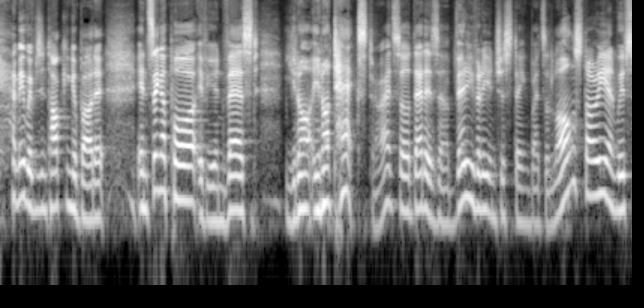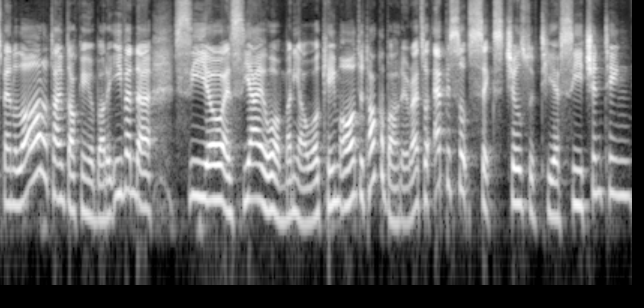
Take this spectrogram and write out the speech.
I mean, we've been talking about it. In Singapore, if you invest, you don't you're not taxed, right? So that is a very very interesting, but it's a long story, and we've spent a lot of time talking about it. Even the CEO and CIO of Money Owl came on to talk about it, right? So episode six, chills with TFC, Chuin Ting,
